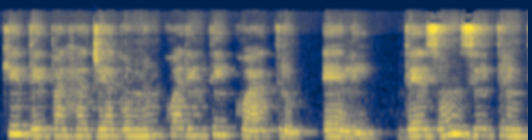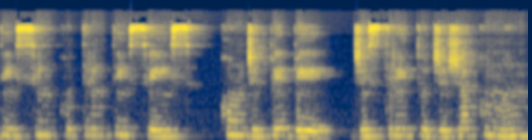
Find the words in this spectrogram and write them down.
QD barra diagonal 44, L, 10 11 35 36, Conde PB, Distrito de Jacumã,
